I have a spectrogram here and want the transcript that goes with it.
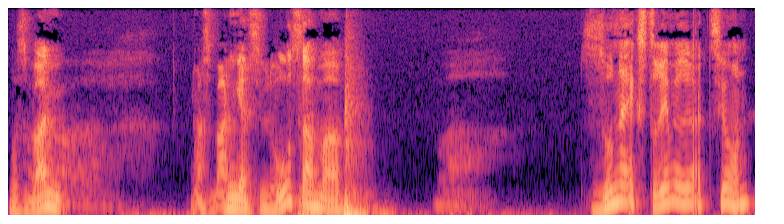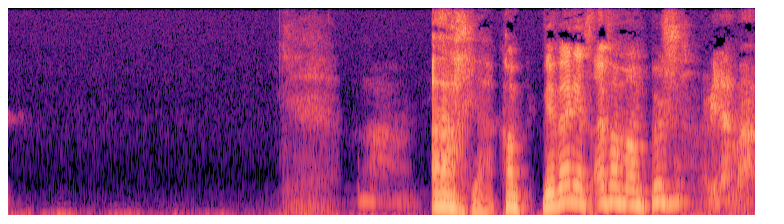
Was war denn, was war denn jetzt los, sag mal? So eine extreme Reaktion. Ach ja, komm, wir werden jetzt einfach mal ein bisschen wieder mal.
